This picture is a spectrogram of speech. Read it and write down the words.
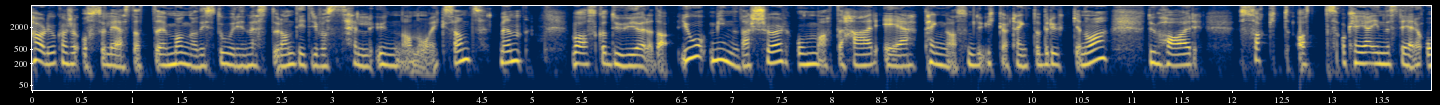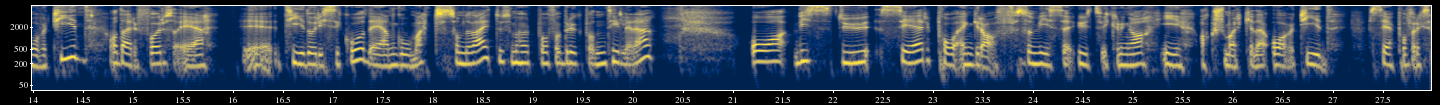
har du jo kanskje også lest at eh, mange av de store investorene de driver og selger unna nå. ikke sant? Men hva skal du gjøre da? Jo, minne deg sjøl om at det her er penger som du ikke har tenkt å bruke nå. Du har sagt at ok, jeg investerer over tid, og derfor så er eh, tid og risiko det er en god match, som du vet, du som har hørt på Forbruke på den tidligere. Og hvis du ser på en graf som viser utviklinga i aksjemarkedet over tid, se på f.eks.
